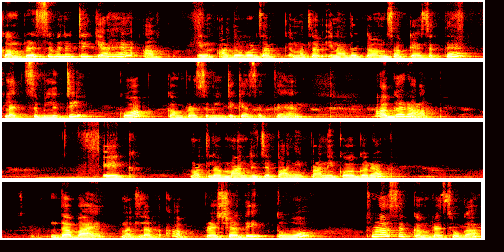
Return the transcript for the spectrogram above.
कंप्रेसिबिलिटी क्या है? आप इन अदर वर्ड्स आप मतलब इन अदर टर्म्स आप कह सकते हैं फ्लेक्सिबिलिटी को आप कंप्रेसिबिलिटी कह सकते हैं। अगर आप एक मतलब मान लीजिए पानी पानी को अगर आप दबाएँ मतलब आप प्रेशर दे तो वो थोड़ा सा कंप्रेस होगा।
